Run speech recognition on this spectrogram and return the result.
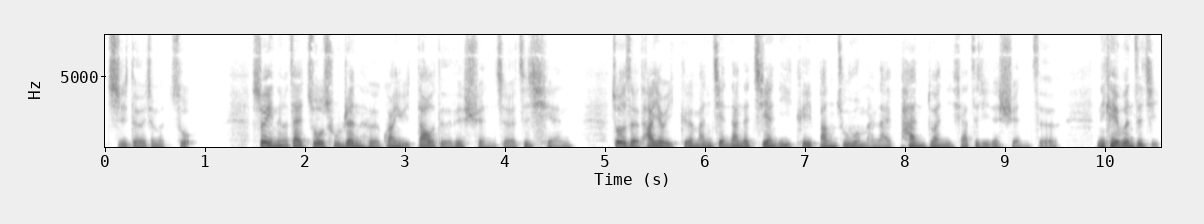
值得这么做。所以呢，在做出任何关于道德的选择之前，作者他有一个蛮简单的建议，可以帮助我们来判断一下自己的选择。你可以问自己：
